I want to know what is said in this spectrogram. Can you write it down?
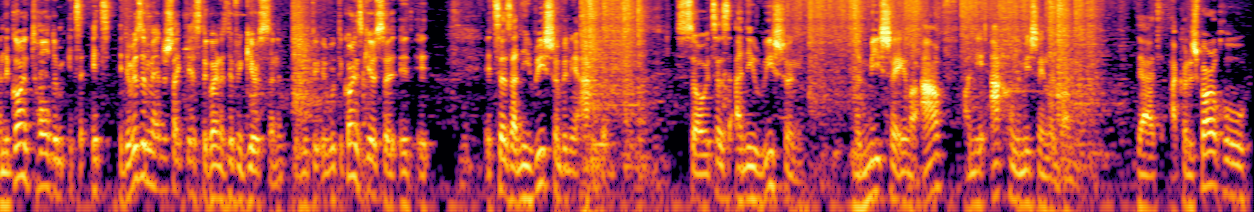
And the Goyen told him, it's it's there is a medrash like this. The Goyen has different gears, and with the, Goyen's gears, it, it it says ani rishon v'ni so it says, Ani Rishon lemisha av, Ani achon lemisha lebanu. That HaKadosh Baruch Hu,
